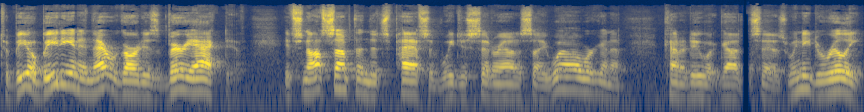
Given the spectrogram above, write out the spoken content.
to be obedient in that regard is very active. It's not something that's passive. We just sit around and say, "Well, we're going to kind of do what God says." We need to really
